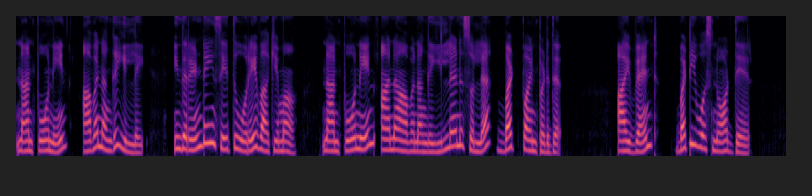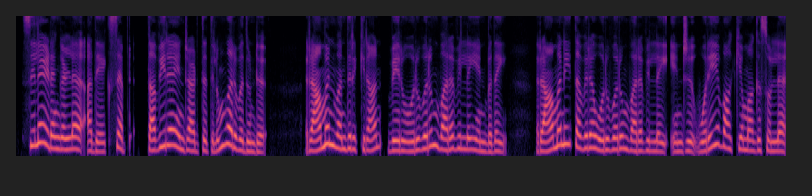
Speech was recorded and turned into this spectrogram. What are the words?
நான் போனேன் அவன் அங்க இல்லை. இந்த ரெண்டையும் சேர்த்து ஒரே வாக்கியமா? நான் போனேன் ஆனா அவன் அங்க இல்லைன்னு சொல்ல பட் பயன்படுது. I went but he was not there சில இடங்கள்ல அது எக்ஸெப்ட் தவிர என்ற அர்த்தத்திலும் வருவதுண்டு. ராமன் வந்திருக்கிறான் வேறு ஒருவரும் வரவில்லை என்பதை. ராமனை தவிர ஒருவரும் வரவில்லை என்று ஒரே வாக்கியமாக சொல்ல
